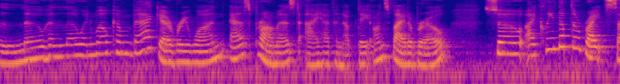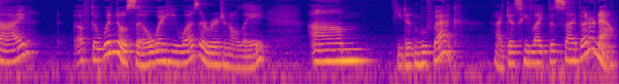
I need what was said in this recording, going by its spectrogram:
Hello, hello, and welcome back, everyone. As promised, I have an update on Spider Bro. So I cleaned up the right side of the windowsill where he was originally. Um, he didn't move back. I guess he liked this side better now.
